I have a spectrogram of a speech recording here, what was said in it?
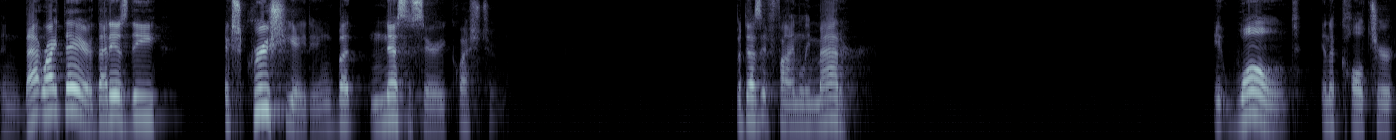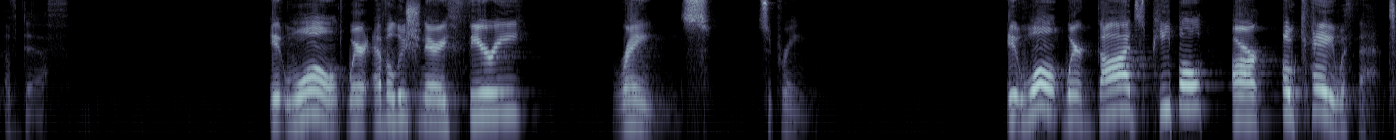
and that right there, that is the excruciating but necessary question. But does it finally matter? It won't in a culture of death. It won't where evolutionary theory reigns supreme. It won't where God's people are okay with that,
